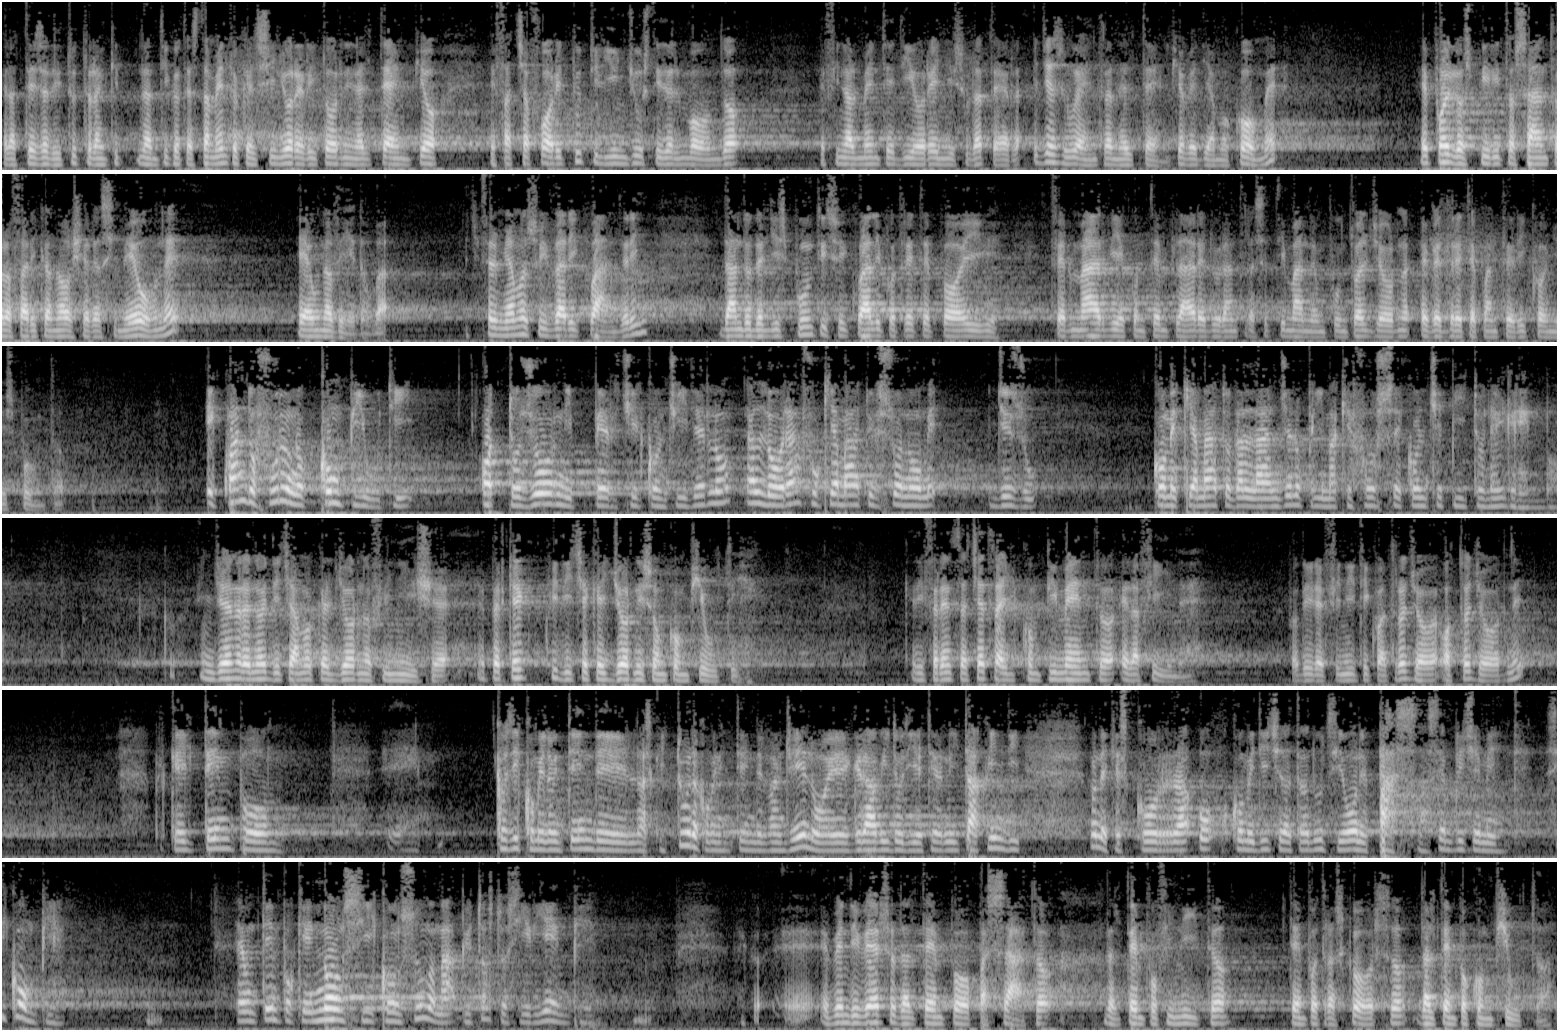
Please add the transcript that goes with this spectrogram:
È l'attesa di tutto l'Antico Testamento che il Signore ritorni nel Tempio e faccia fuori tutti gli ingiusti del mondo e finalmente Dio regni sulla terra. E Gesù entra nel Tempio, vediamo come, e poi lo Spirito Santo lo fa riconoscere a Simeone e a una vedova. Ci fermiamo sui vari quadri, dando degli spunti sui quali potrete poi fermarvi e contemplare durante la settimana un punto al giorno e vedrete quanto è ricco ogni spunto. E quando furono compiuti otto giorni per circonciderlo, allora fu chiamato il suo nome Gesù, come chiamato dall'angelo prima che fosse concepito nel grembo. In genere noi diciamo che il giorno finisce, perché qui dice che i giorni sono compiuti. Che differenza c'è tra il compimento e la fine? Può dire finiti gio- otto giorni. Perché il tempo, così come lo intende la scrittura, come lo intende il Vangelo, è gravido di eternità, quindi non è che scorra o, come dice la traduzione, passa semplicemente, si compie. È un tempo che non si consuma ma piuttosto si riempie è ben diverso dal tempo passato, dal tempo finito, il tempo trascorso, dal tempo compiuto.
